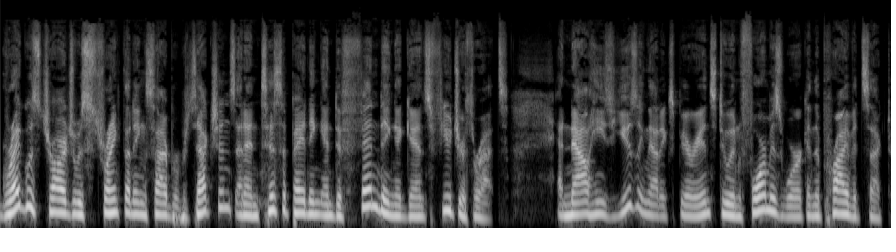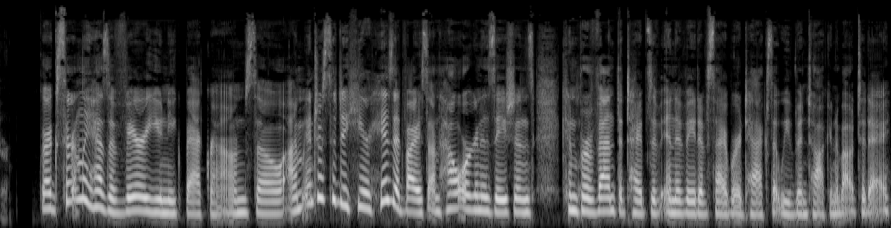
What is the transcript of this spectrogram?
Greg was charged with strengthening cyber protections and anticipating and defending against future threats. And now he's using that experience to inform his work in the private sector. Greg certainly has a very unique background, so I'm interested to hear his advice on how organizations can prevent the types of innovative cyber attacks that we've been talking about today.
